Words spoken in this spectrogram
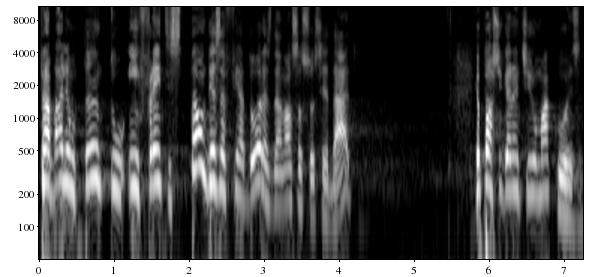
trabalham tanto em frentes tão desafiadoras da nossa sociedade? Eu posso te garantir uma coisa:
